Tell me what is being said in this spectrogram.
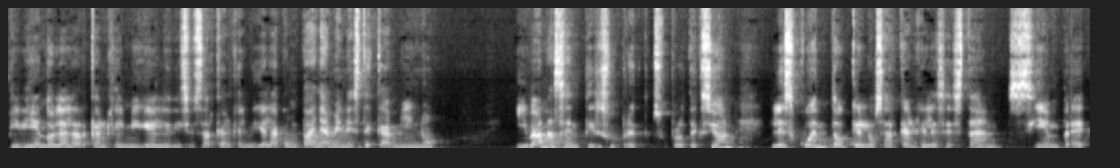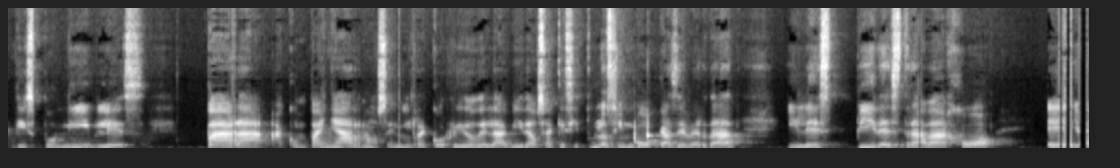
pidiéndole al arcángel Miguel, le dices, arcángel Miguel, acompáñame en este camino y van a sentir su, su, protección. Les cuento que los arcángeles están siempre disponibles para acompañarnos en el recorrido de la vida. O sea que si tú los invocas de verdad y les pides trabajo, ellos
